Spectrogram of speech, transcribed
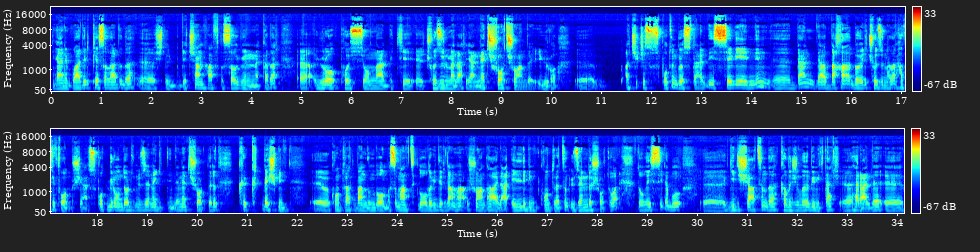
Yani vadeli piyasalarda da işte geçen hafta salı gününe kadar e, euro pozisyonlardaki e, çözülmeler yani net short şu anda euro e, açıkçası spotun gösterdiği seviyenin den ya daha böyle çözülmeler hafif olmuş. Yani spot 1.14'ün üzerine gittiğinde net shortların 40-45 bin kontrat bandında olması mantıklı olabilirdi ama şu anda hala 50 bin kontratın üzerinde shortu var. Dolayısıyla bu e, gidişatın da kalıcılığı bir miktar e, herhalde e, e,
